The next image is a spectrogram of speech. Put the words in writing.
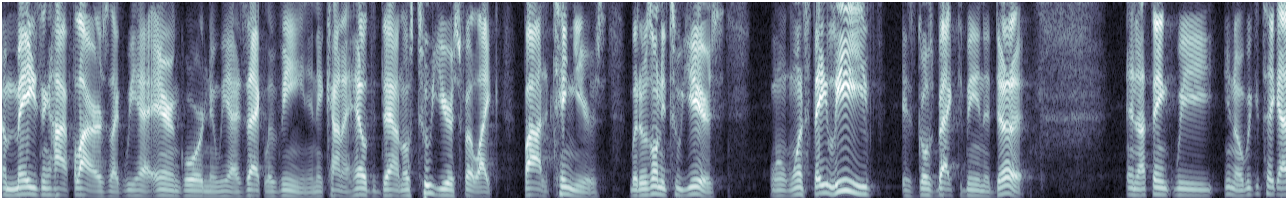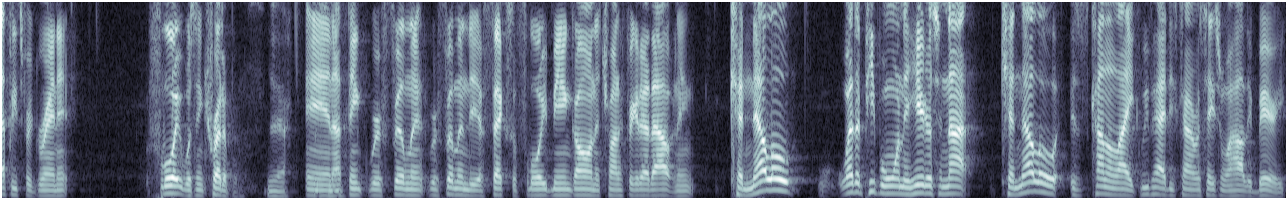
amazing high flyers. Like we had Aaron Gordon and we had Zach LaVine, and it kind of held it down. Those two years felt like five to ten years, but it was only two years. When once they leave, it goes back to being a dud. And I think we, you know, we could take athletes for granted. Floyd was incredible. Yeah. And I think we're feeling we're feeling the effects of Floyd being gone and trying to figure that out. And then Canelo, whether people want to hear this or not, Canelo is kind of like we've had these conversations with Halle Berry.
